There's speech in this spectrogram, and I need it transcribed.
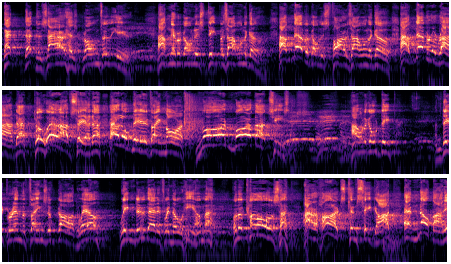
That, that desire has grown through the years. I've never gone as deep as I want to go. I've never gone as far as I want to go. I've never arrived uh, to where I've said, uh, I don't need anything more. More, more about Jesus. I want to go deeper and deeper in the things of God. Well, we can do that if we know Him. Well, because our hearts can see God, and nobody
